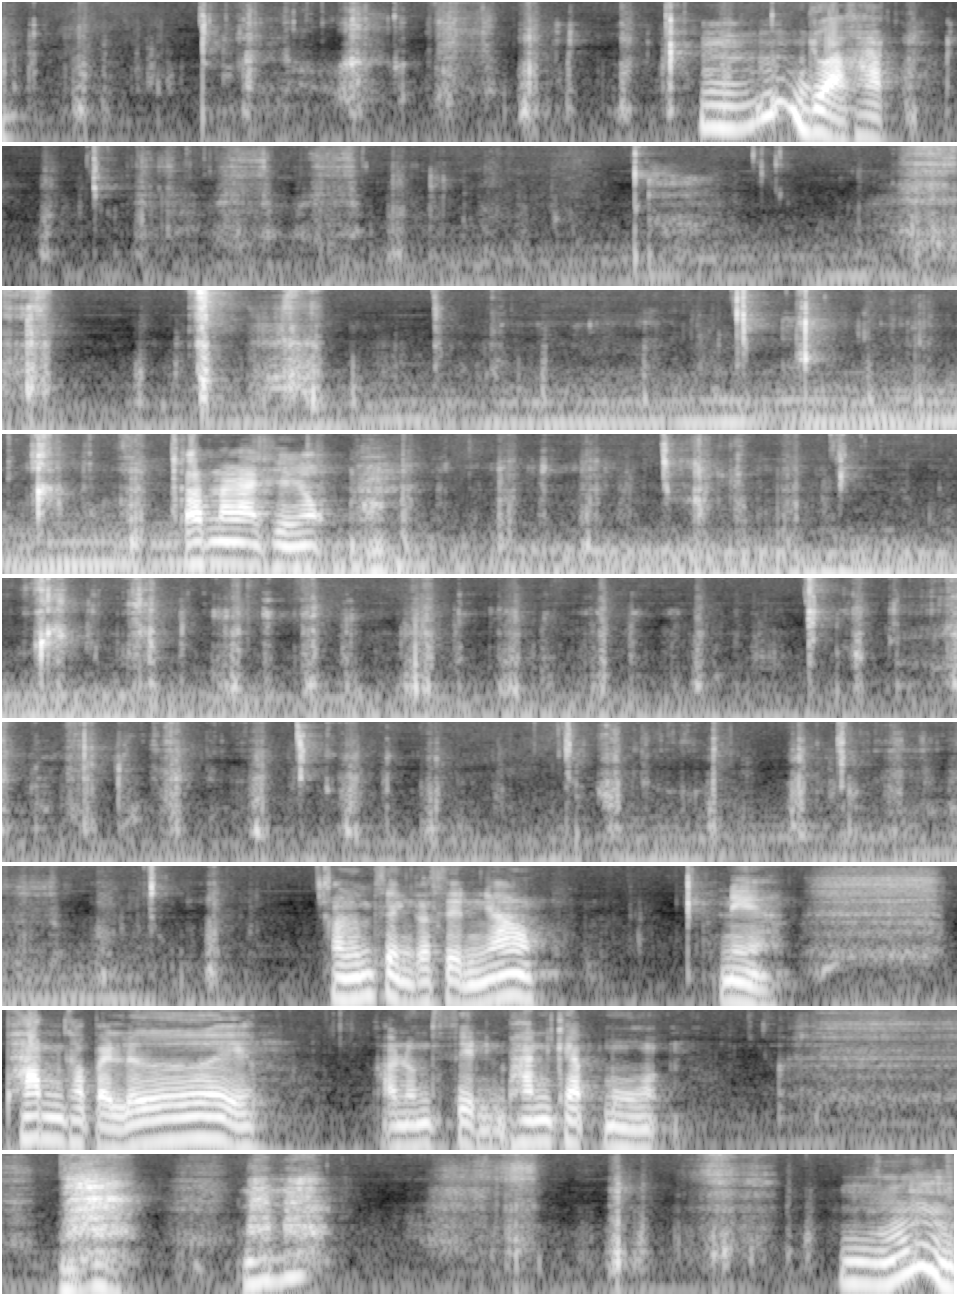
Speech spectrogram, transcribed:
อืมหยวกครับ กลับมาลาทีนเอาน้ำเส้นกระเซ็นเงาเนี่ย พันเข้าไปเลยเอาน้ำเส้นพันแคบหมูมามามาอืม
